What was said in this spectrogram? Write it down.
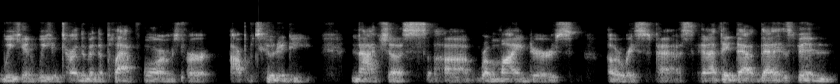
we can we can turn them into platforms for opportunity not just uh, reminders of a racist past. And i think that that has been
